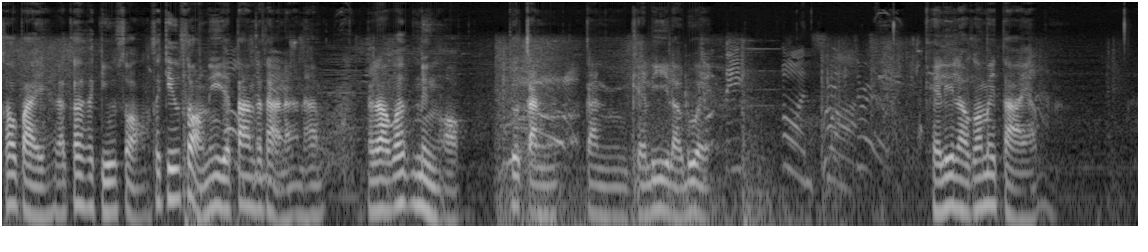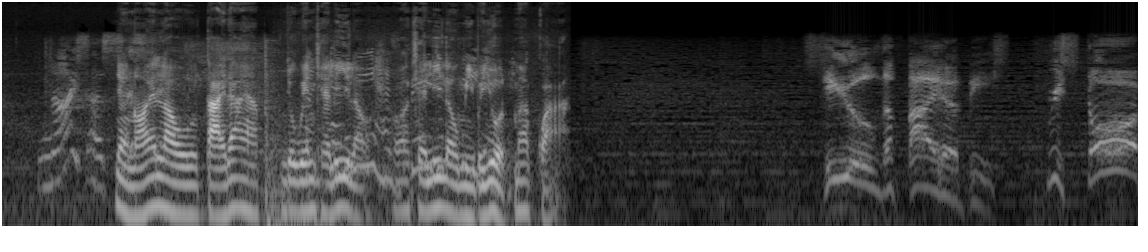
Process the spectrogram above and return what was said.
เข้าไปแล้วก็สกิลสองสกิลสองนี่จะต้านสถานะนะครับ แล้วเราก็หนึ่งออกเพื่อกันกันแครี่เราด้วย Onslaught. แครี่เราก็ไม่ตายครับ อย่างน้อยเราตายได้ครับ ยกเว้นแครี่เรา เพราะว่าแครี่เรามีประโยชน์มากกว่า Seal the fire beast. Restore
